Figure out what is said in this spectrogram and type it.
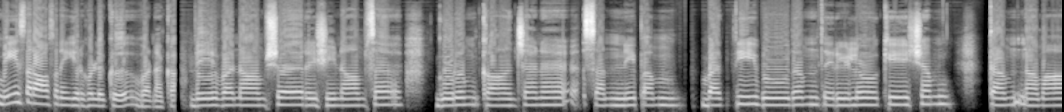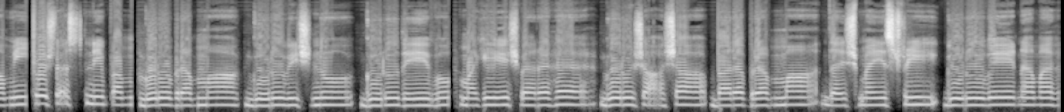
மேசராசனையர்களுக்கு வணக்கம். தேவனாம் ரிஷினாம் ச குரும் காஞ்சன சந்நிபம் பக்தி பூதம் திரிலோகேஷம் தம் நமாமி புருஷஸ்னிபம் குரு பிரம்மா குரு விஷ்ணு குரு தேவோ மகேஸ்வரக குரு சாஷா பரபிரம்மா தஷ்மை ஸ்ரீ குருவே நமக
